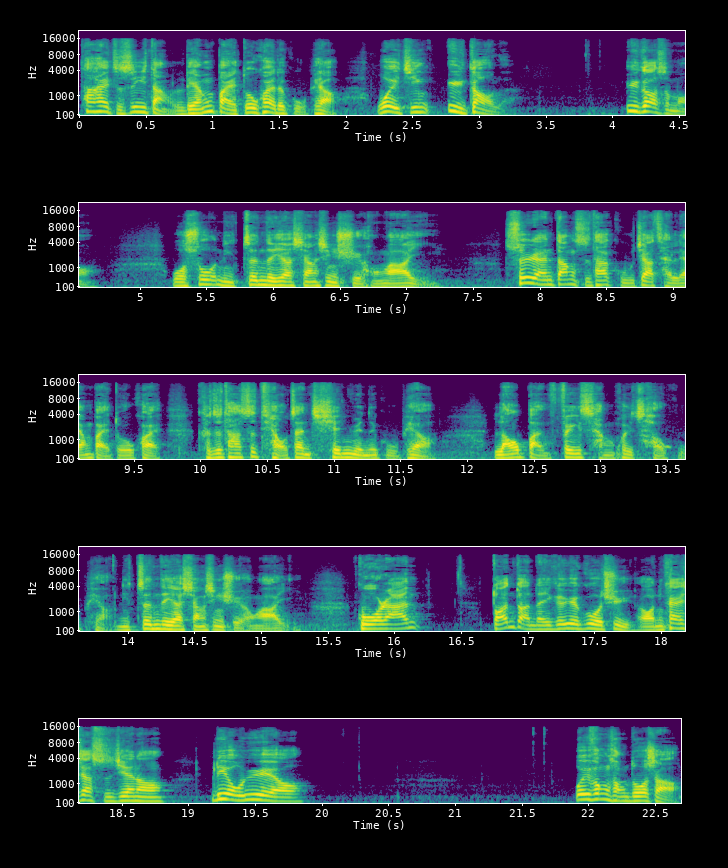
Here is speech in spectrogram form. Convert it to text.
它还只是一档两百多块的股票，我已经预告了。预告什么？我说你真的要相信雪红阿姨。虽然当时它股价才两百多块，可是它是挑战千元的股票，老板非常会炒股票。你真的要相信雪红阿姨。果然，短短的一个月过去哦，你看一下时间哦，六月哦，微风从多少？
